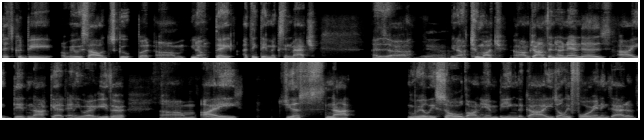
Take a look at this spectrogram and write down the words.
this could be a really solid scoop, but um, you know, they I think they mix and match as uh Yeah. you know, too much. Um, Jonathan Hernandez, I did not get anywhere either. Um, I just not really sold on him being the guy. He's only four innings out of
